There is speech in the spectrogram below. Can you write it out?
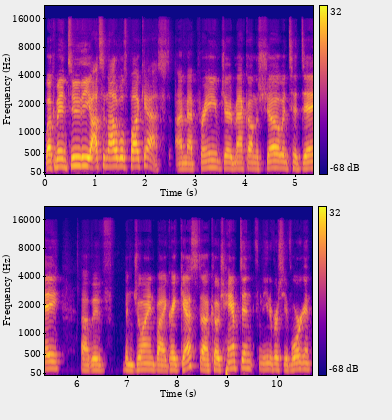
Welcome into the Autzen Audibles podcast. I'm Matt Prehm, Jared Mack on the show, and today uh, we've been joined by a great guest, uh, Coach Hampton from the University of Oregon,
